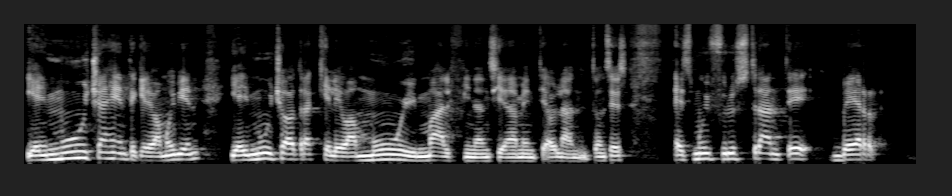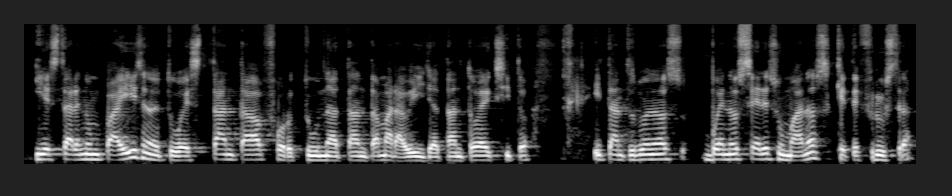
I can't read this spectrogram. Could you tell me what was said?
y hay mucha gente que le va muy bien y hay mucha otra que le va muy mal financieramente hablando. Entonces es muy frustrante ver y estar en un país en donde tú ves tanta fortuna, tanta maravilla, tanto éxito y tantos buenos, buenos seres humanos que te frustra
